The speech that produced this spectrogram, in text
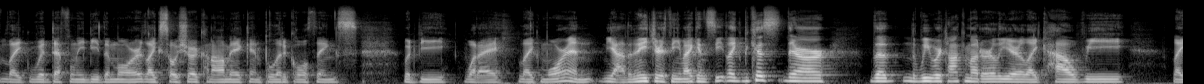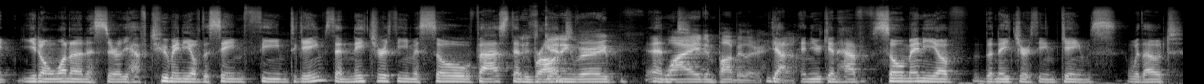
like would definitely be the more like socioeconomic and political things would be what I like more and yeah the nature theme I can see like because there are the we were talking about earlier like how we like you don't want to necessarily have too many of the same themed games and nature theme is so vast and It's broad getting very And- wide and popular. yeah, and you can have so many of the nature themed games without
